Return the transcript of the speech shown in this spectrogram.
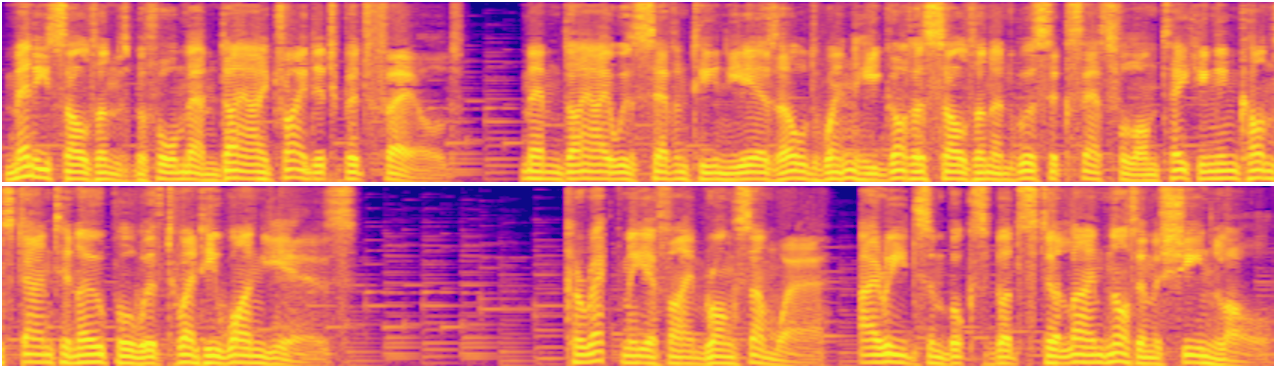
Many sultans before Memdii tried it but failed. Memdii was 17 years old when he got a sultan and was successful on taking in Constantinople with 21 years. Correct me if I'm wrong somewhere. I read some books but still I'm not a machine lol.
